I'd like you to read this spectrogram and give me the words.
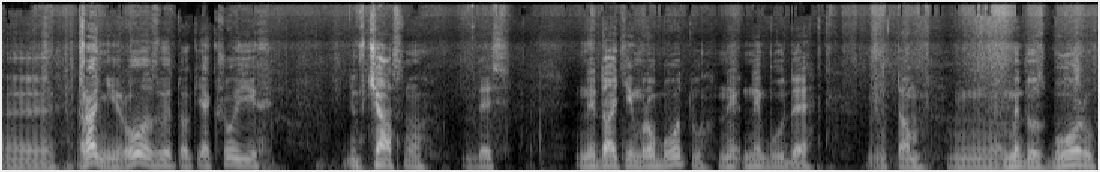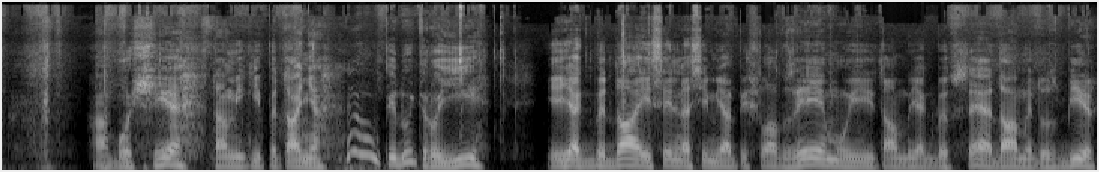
е, ранній розвиток, якщо їх вчасно десь не дати їм роботу, не, не буде там медозбору, або ще там які питання, ну, підуть рої, І якби да, і сильна сім'я пішла в зиму, і там якби все, да, медозбір.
